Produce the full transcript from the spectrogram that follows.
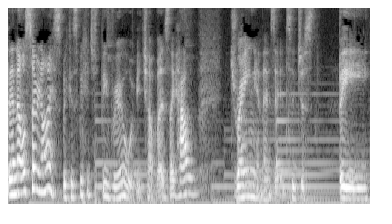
then that was so nice because we could just be real with each other. It's like how draining is it to just be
